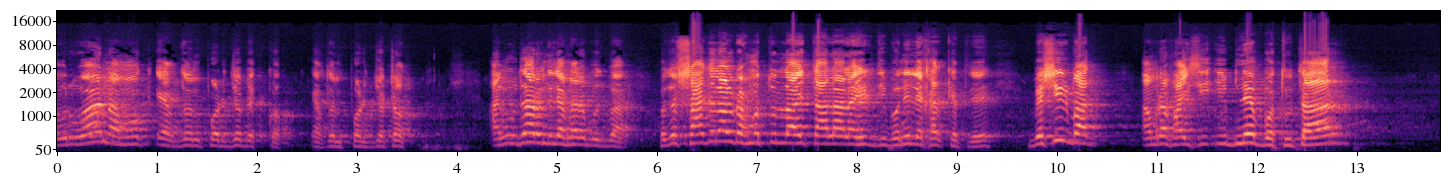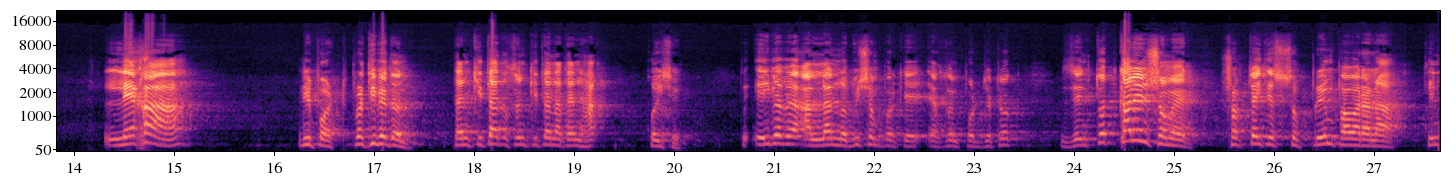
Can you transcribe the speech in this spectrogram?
উরুয়া নামক একজন পর্যবেক্ষক, একজন পর্যটক। আমি উদাহরণ দিলে আপনারা বুঝবা হজরত শাহজালাল রহমতুল্লাহ তালা আলাহির জীবনী লেখার ক্ষেত্রে বেশিরভাগ আমরা পাইছি ইবনে বতুতার লেখা রিপোর্ট, প্রতিবেদন। তেন কিতা দর্শন কিতা না তেন হয়েছে তো এইভাবে আল্লাহ নবী সম্পর্কে একজন পর্যটক যে তৎকালীন সময়ের সবচাইতে সুপ্রিম পাওয়ার আলা তিন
